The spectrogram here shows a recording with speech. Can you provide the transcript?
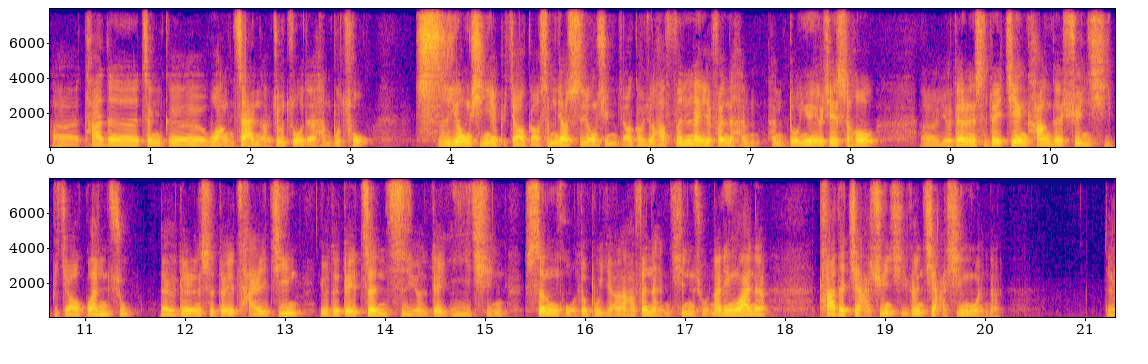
呃，它的整个网站呢就做得很不错，实用性也比较高。什么叫实用性比较高？就它分类也分得很很多。因为有些时候，呃，有的人是对健康的讯息比较关注，那有的人是对财经，有的对政治，有的对疫情、生活都不一样。那他分得很清楚。那另外呢，他的假讯息跟假新闻呢，对，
